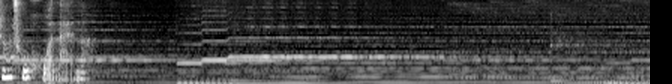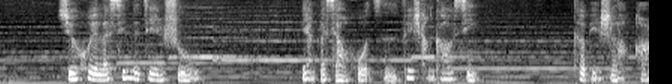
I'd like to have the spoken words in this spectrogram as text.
生出火来了。学会了新的剑术，两个小伙子非常高兴。特别是老二，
